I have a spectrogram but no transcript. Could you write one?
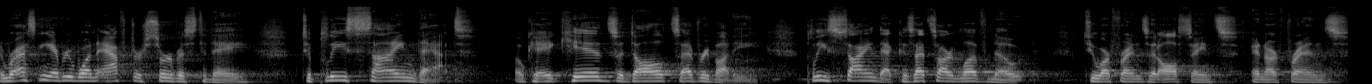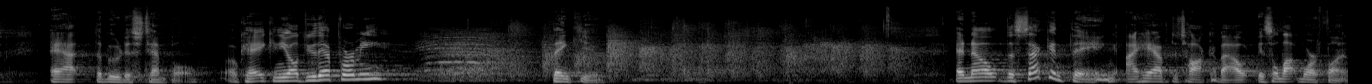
And we're asking everyone after service today to please sign that, okay? Kids, adults, everybody. Please sign that because that's our love note to our friends at All Saints and our friends at the Buddhist temple. Okay? Can you all do that for me? Thank you. And now, the second thing I have to talk about is a lot more fun.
